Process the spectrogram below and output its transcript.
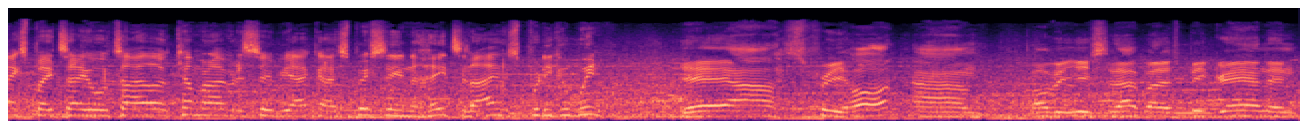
Thanks, BT. Well, Taylor, coming over to Subiaco, especially in the heat today, it was a pretty good win. Yeah, uh, it's pretty hot. Um, I'll bit used to that, but it's big ground and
